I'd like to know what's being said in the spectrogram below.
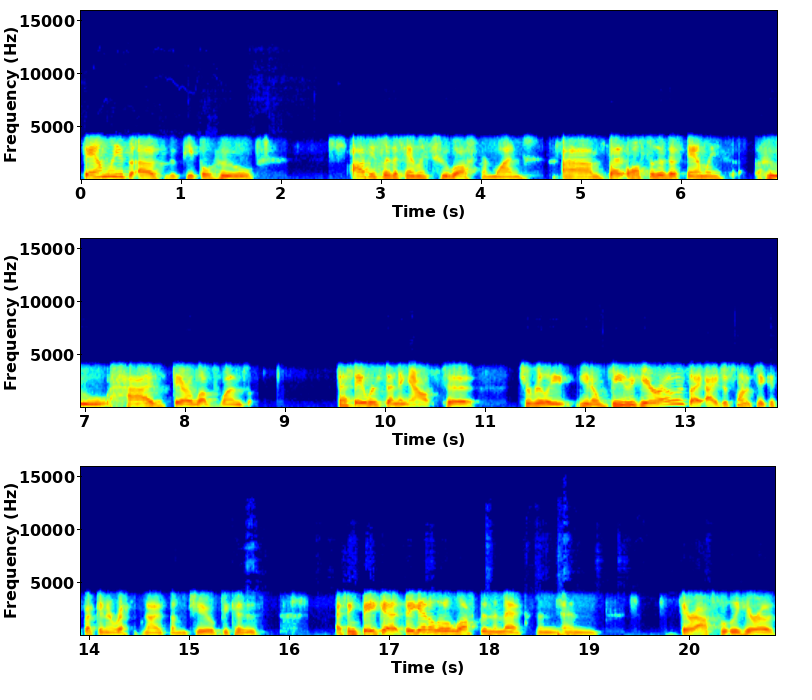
families of the people who obviously the families who lost someone, um, but also the families who had their loved ones that they were sending out to to really, you know, be the heroes. I, I just want to take a second and recognize them too, because I think they get they get a little lost in the mix, and and they're absolutely heroes.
